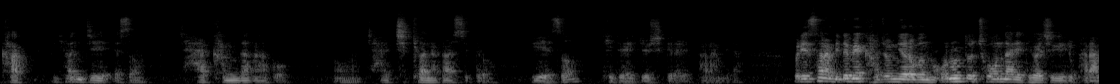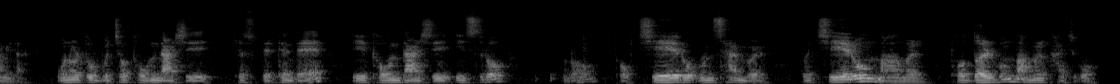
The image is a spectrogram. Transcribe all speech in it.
각 현지에서 잘 감당하고 어, 잘 지켜나갈 수 있도록 위해서 기도해 주시기를 바랍니다. 우리 사랑 믿음의 가족 여러분 오늘도 좋은 날이 되어지기를 바랍니다. 오늘도 무척 더운 날씨 계속될 텐데 이 더운 날씨일수록 더욱 지혜로운 삶을 또 지혜로운 마음을 더 넓은 마음을 가지고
